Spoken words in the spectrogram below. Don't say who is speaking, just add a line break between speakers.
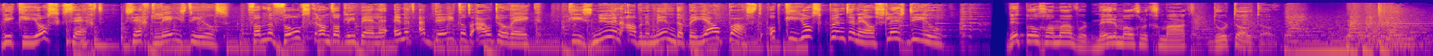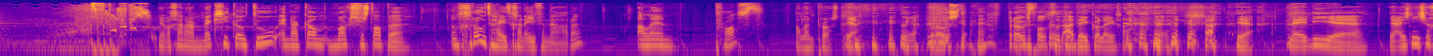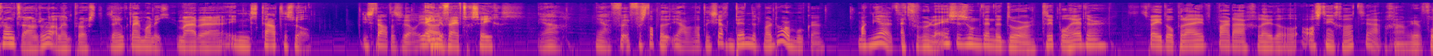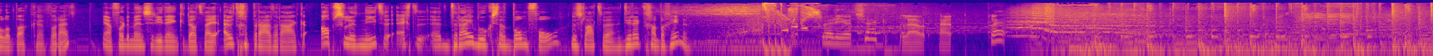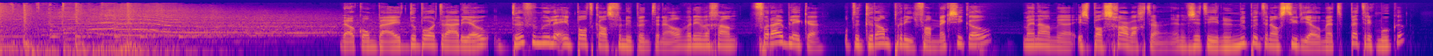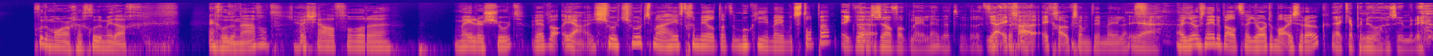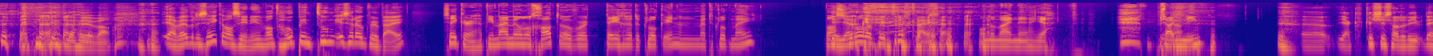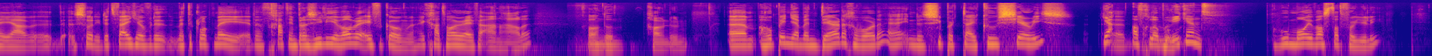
Wie kiosk zegt, zegt leesdeals. Van de Volkskrant tot Libellen en het AD tot Autoweek. Kies nu een abonnement dat bij jou past op kiosk.nl/slash deal.
Dit programma wordt mede mogelijk gemaakt door Toto.
Ja, we gaan naar Mexico toe en daar kan Max Verstappen een grootheid gaan evenaren. Alain Prost.
Alain Prost, ja.
Ja.
Proost.
Proost volgens een AD-collega.
ja. Nee, die eh, ja, hij is niet zo groot trouwens hoor, Alain Prost. Het is een heel klein mannetje. Maar eh, in status wel.
Die staat dus wel. Ja,
51 zegens.
ja, ja Ver- Verstappen, ja, wat ik zeg, dendert maar door, Moeken. Maakt niet uit.
Het Formule 1 seizoen dende door. Triple header. Tweede op rij. Een paar dagen geleden al Austin gehad. Ja, we gaan weer volle bak eh, vooruit.
Ja, voor de mensen die denken dat wij uitgepraat raken, absoluut niet. Echt, het draaiboek staat bomvol. Dus laten we direct gaan beginnen.
Radio check. Loud and clear.
Welkom bij De Bordradio, de Formule 1 podcast van nu.nl, waarin we gaan vooruitblikken op de Grand Prix van Mexico. Mijn naam eh, is Bas Scharwachter en we zitten hier in de nu.nl studio met Patrick Moeken.
Goedemorgen, goedemiddag. En goedenavond. Speciaal voor eh Mailer Sjoerd.
We hebben al, ja, Sjoerd Sjoerdsma heeft gemaild dat de Moekie hiermee moet stoppen.
Ik wil
Eh,
zelf ook mailen. hè, Dat wil ik
Ja, ik ga, ik ga ook zo meteen mailen.
Ja.
Joost Nederpelt, eh, je hoort hem al, is er ook.
ja, ik heb er nu al geen zin meer in.
ja, jawel. ja, we hebben er zeker wel zin in, want Hoop in Toeng is er ook weer bij.
Zeker. Heb je mijn mail nog gehad over tegen de klok in en met de klok mee?
Ja,
Bas,
jij wil dat weer terugkrijgen.
onder mijn eh, ja, pseudoniem.
Eh, ja, kusjes hadden die. Nee, ja, eh, sorry, dat feitje over de, met de klok mee. Dat gaat in Brazilië wel weer even komen. Ik ga het wel weer even aanhalen.
Gewoon doen.
Gewoon doen. Ehm Hopin, jij bent derde geworden hè, in de Super Tycoon Series.
Ja,
Eh,
afgelopen
hoe-
weekend.
Hoe mooi was dat voor jullie?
